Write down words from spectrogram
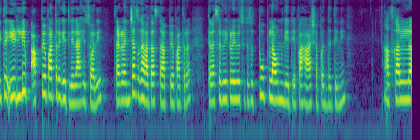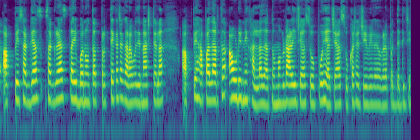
इथं इडली आप्य पात्र घेतलेलं आहे सॉरी. सगळ्यांच्याच घरात असतं आप्य पात्र त्याला सगळीकडे व्यवस्थित असं तूप लावून घेते पहा अशा पद्धतीने. आजकाल आप्पे सगळ्याच सगळ्याच ताई बनवतात. प्रत्येकाच्या घरामध्ये नाश्त्याला आप्पे हा पदार्थ आवडीने खाल्ला जातो. मग डाळीचे असो पोह्याचे असो कशाचे वेगळ्या वेगळ्या पद्धतीचे.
